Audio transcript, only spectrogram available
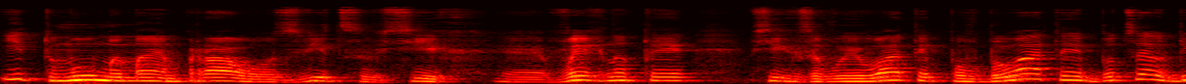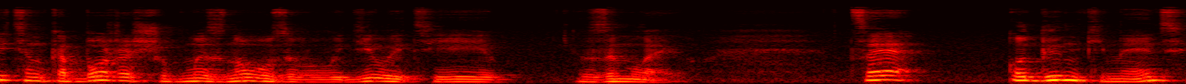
і тому ми маємо право звідси всіх е, вигнати, всіх завоювати, повбивати, бо це обіцянка Божа, щоб ми знову заволоділи цією землею. Це один кінець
